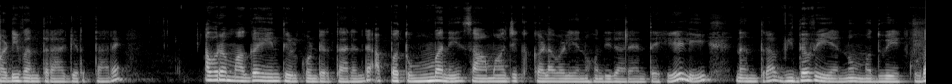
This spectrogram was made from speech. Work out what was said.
ಮಡಿವಂತರಾಗಿರ್ತಾರೆ. ಅವರ ಮಗ ಏನು ತಿಳ್ಕೊಂಡಿರ್ತಾರೆ ಅಂದರೆ ಅಪ್ಪ ತುಂಬಾ ಸಾಮಾಜಿಕ ಕಳವಳಿಯನ್ನು ಹೊಂದಿದ್ದಾರೆ ಅಂತ ಹೇಳಿ ನಂತರ ವಿಧವೆಯನ್ನು ಮದುವೆ ಕೂಡ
